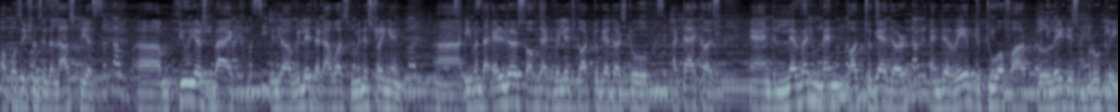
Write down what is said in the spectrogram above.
oppositions in the last years. Um, few years back, in the village that I was ministering in, uh, even the elders of that village got together to attack us and 11 men got together and they raped two of our ladies brutally.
